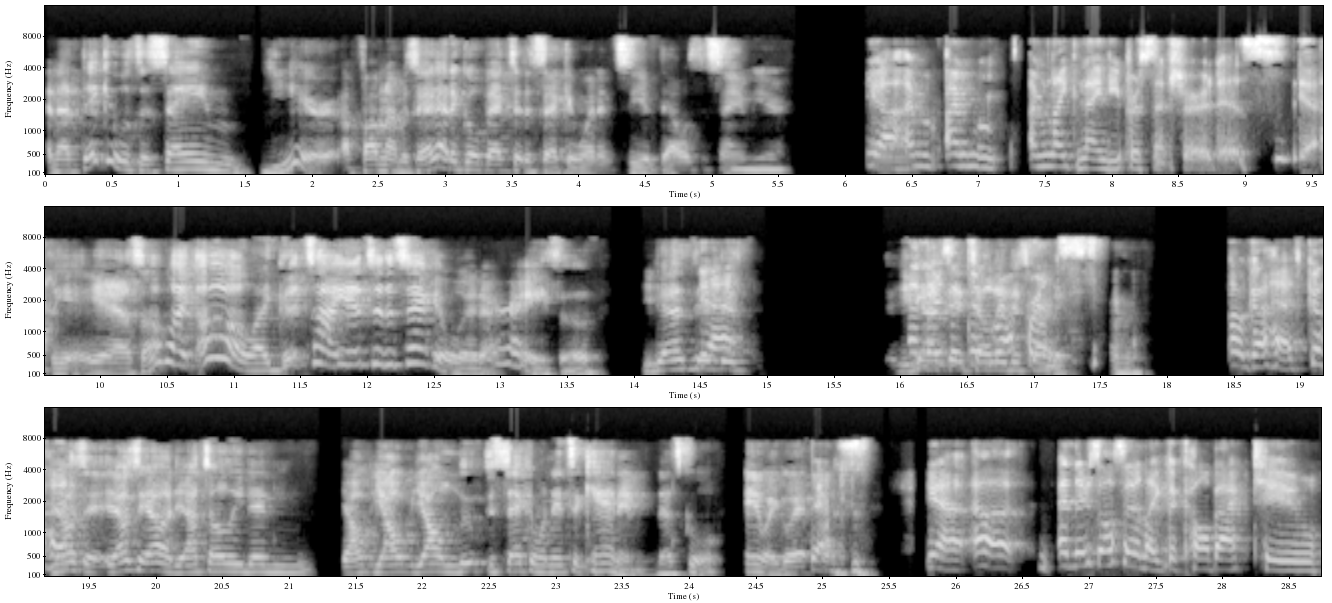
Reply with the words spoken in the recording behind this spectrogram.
And I think it was the same year, if I'm not mistaken. I got to go back to the second one and see if that was the same year. Yeah, um, I'm I'm I'm like ninety percent sure it is. Yeah. Yeah, yeah. So I'm like, oh, like good tie into the second one. All right. So you guys did yeah. this. You and guys did totally discarded. Uh-huh. Oh, go ahead. Go ahead. Y'all say, y'all say, oh, y'all totally didn't. Y'all y'all y'all looped the second one into canon. That's cool. Anyway, go ahead. Yes. Yeah, uh, and there's also like the callback to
